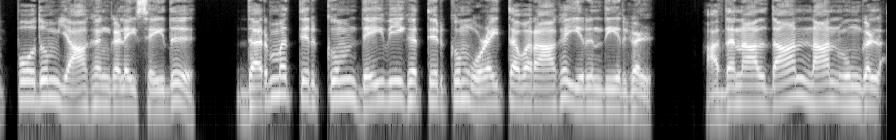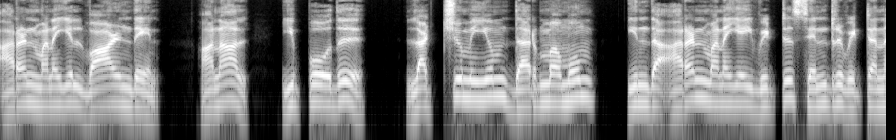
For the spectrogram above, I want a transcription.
எப்போதும் யாகங்களை செய்து தர்மத்திற்கும் தெய்வீகத்திற்கும் உழைத்தவராக இருந்தீர்கள். அதனால்தான் நான் உங்கள் அரண்மனையில் வாழ்ந்தேன். ஆனால் இப்போது லட்சுமியும் தர்மமும் இந்த அரண்மனையை விட்டு சென்று விட்டன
